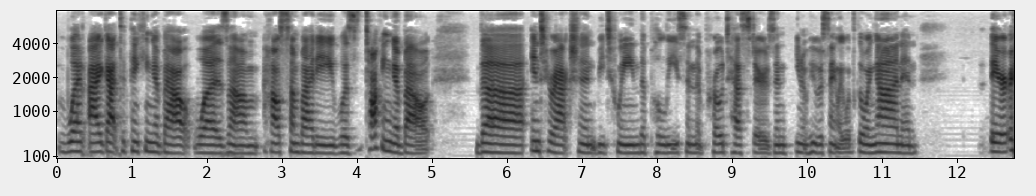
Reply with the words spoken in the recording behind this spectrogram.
what I got to thinking about was um, how somebody was talking about the interaction between the police and the protesters, and you know he was saying like what's going on, and there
